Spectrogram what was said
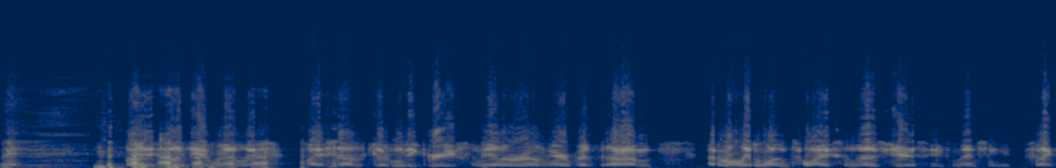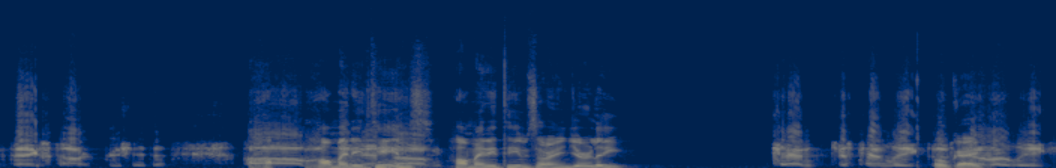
but I still can't win. My, my son's giving me grief in the other room here, but um, I've only won twice in those years. He's mentioned it. It's like, thanks, Connor. Appreciate that. Um, How many and then, teams? Um, How many teams are in your league? Ten, just ten leagues. Just Okay. Ten in our league,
